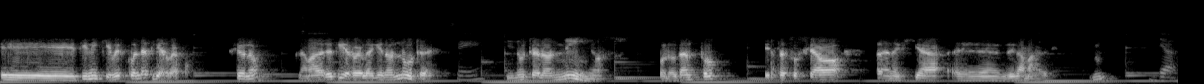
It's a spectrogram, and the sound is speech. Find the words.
eh, tienen que ver con la tierra, ¿sí o no? La madre tierra la que nos nutre y nutre a los niños. Por lo tanto, está asociado la energía eh, de la madre. Ya.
